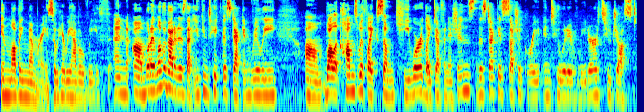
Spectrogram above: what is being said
in loving memory. So here we have a wreath. And um, what I love about it is that you can take this deck and really, um, while it comes with like some keyword like definitions, this deck is such a great intuitive reader to just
